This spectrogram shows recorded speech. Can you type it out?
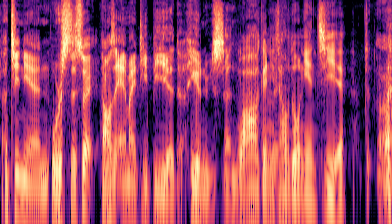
呃，今年五十四岁，然后是 MIT 毕业的一个女生。哇，跟你差不多年纪耶。嗯、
